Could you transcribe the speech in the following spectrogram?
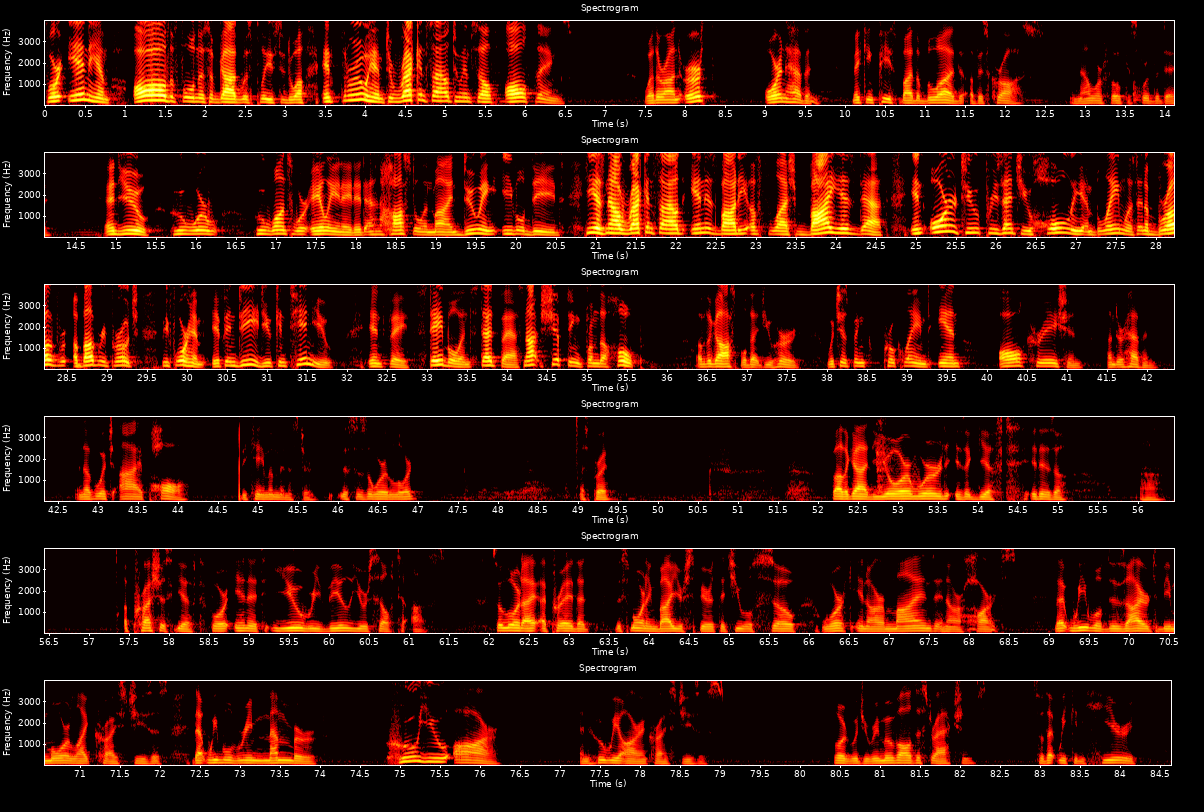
For in him all the fullness of God was pleased to dwell, and through him to reconcile to himself all things, whether on earth or in heaven, making peace by the blood of his cross. And now our focus for the day. And you who were who once were alienated and hostile in mind, doing evil deeds, he is now reconciled in his body of flesh by his death, in order to present you holy and blameless and above, above reproach before him, if indeed you continue in faith, stable and steadfast, not shifting from the hope of the gospel that you heard, which has been proclaimed in all creation under heaven, and of which I, Paul, became a minister. This is the word of the Lord. Let's pray. Father God, your word is a gift. It is a, uh, a precious gift, for in it you reveal yourself to us. So, Lord, I, I pray that this morning, by your Spirit, that you will so work in our minds and our hearts that we will desire to be more like Christ Jesus, that we will remember who you are and who we are in Christ Jesus. Lord, would you remove all distractions so that we can hear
